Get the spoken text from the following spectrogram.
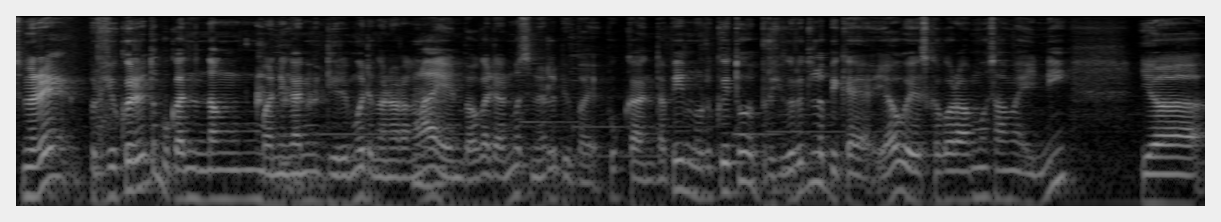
sebenarnya bersyukur itu bukan tentang membandingkan dirimu dengan orang lain bahwa keadaanmu sebenarnya lebih baik, bukan. Tapi menurutku itu bersyukur itu lebih kayak ya wes kekuranganmu sama ini ya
